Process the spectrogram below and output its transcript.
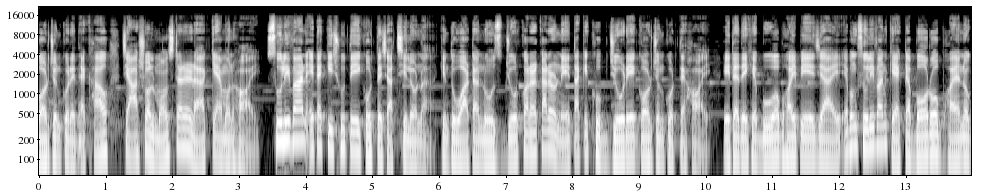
গর্জন করে দেখাও যে আসল মনস্টারেরা কেমন হয়। সুলিভান এটা কিছুতেই করতে চাচ্ছিল না, কিন্তু ওয়াটার নোজ জোর করার কারণে তাকে খুব জোরে গর্জন করতে হয়। এটা দেখে বুয়ো ভয় পেয়ে যায় এবং সুলিভানকে একটা বড় ভয়ানক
